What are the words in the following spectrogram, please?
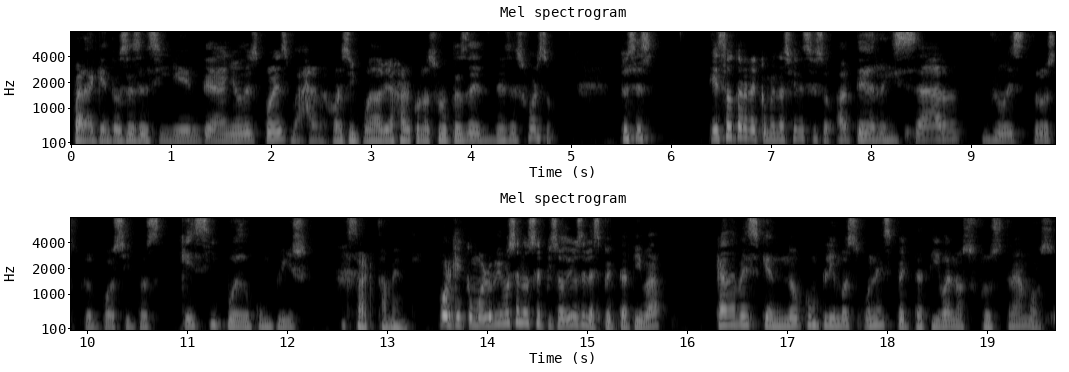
Para que entonces el siguiente año después, a lo mejor sí pueda viajar con los frutos de, de ese esfuerzo. Entonces, esa otra recomendación es eso, aterrizar nuestros propósitos que sí puedo cumplir. Exactamente. Porque como lo vimos en los episodios de la expectativa, cada vez que no cumplimos una expectativa nos frustramos.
